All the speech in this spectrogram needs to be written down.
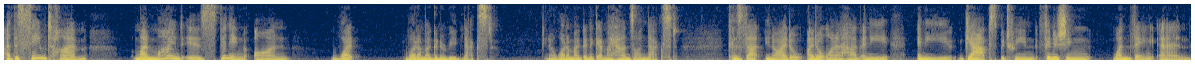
at the same time, my mind is spinning on what, what am I going to read next? You know, what am I going to get my hands on next? Because that, you know, I don't, I don't want to have any, any gaps between finishing one thing and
